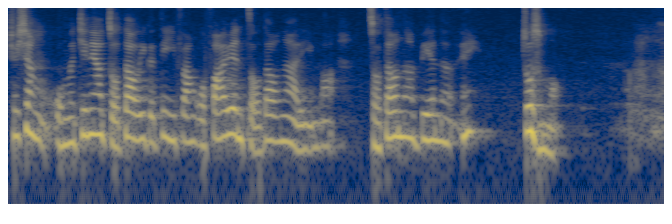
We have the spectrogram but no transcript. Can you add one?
就像我们今天要走到一个地方，我发愿走到那里嘛，走到那边了，哎，做什么？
